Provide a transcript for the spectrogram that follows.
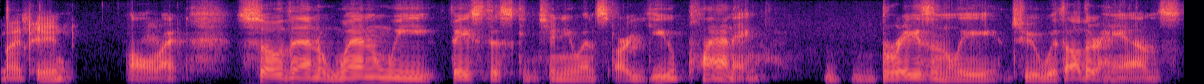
in my opinion. All right. So then, when we face this continuance, are you planning brazenly to, with other hands,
